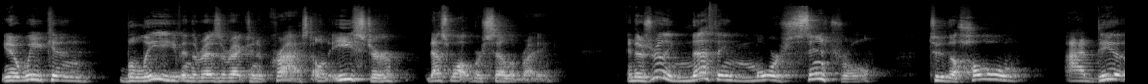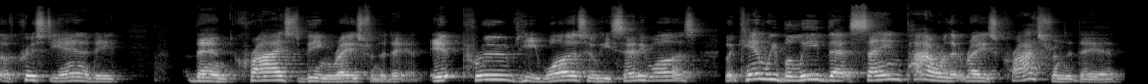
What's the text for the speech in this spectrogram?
You know, we can believe in the resurrection of Christ. On Easter, that's what we're celebrating. And there's really nothing more central to the whole idea of Christianity than Christ being raised from the dead. It proved he was who he said he was. But can we believe that same power that raised Christ from the dead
